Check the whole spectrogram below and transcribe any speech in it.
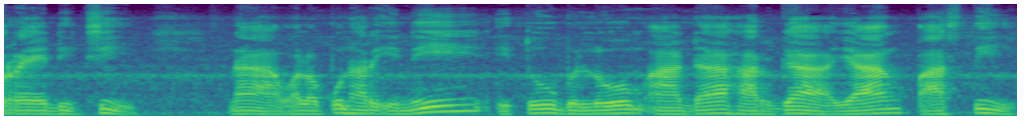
prediksi. Nah, walaupun hari ini itu belum ada harga yang pasti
